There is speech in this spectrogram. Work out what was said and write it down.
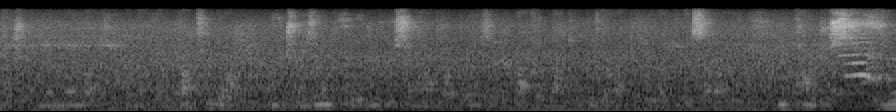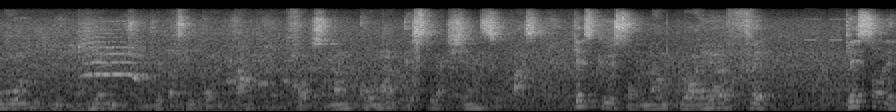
naturellement au monde entrepreneurial, quand il doit utiliser un produit de son entreprise, l'entreprise dans laquelle il est salarié, il prend du soin de bien l'utiliser parce qu'il comprend forcément comment est-ce que la chaîne se passe. Qu'est-ce que son employeur fait? Quels sont les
